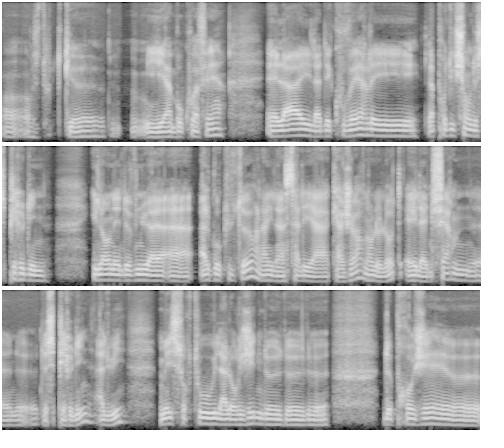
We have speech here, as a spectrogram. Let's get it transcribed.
on, se doute qu'il y a beaucoup à faire. Et là, il a découvert les, la production de spiruline. Il en est devenu algoculteur. Là, il est installé à Cajar, dans le Lot, et il a une ferme de, spiruline à lui. Mais surtout, il a l'origine de, de, projets euh,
